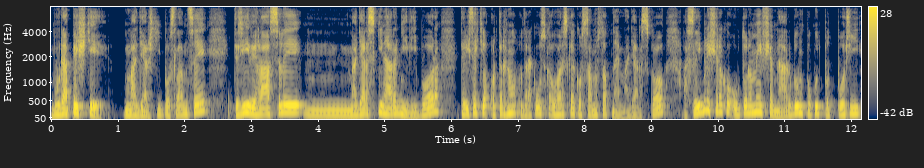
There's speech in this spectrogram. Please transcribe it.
Budapešti maďarští poslanci, kteří vyhlásili mm, Maďarský národní výbor, který se chtěl otrhnout od Rakouska-Uherska jako samostatné Maďarsko a slíbili širokou autonomii všem národům, pokud podpoří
